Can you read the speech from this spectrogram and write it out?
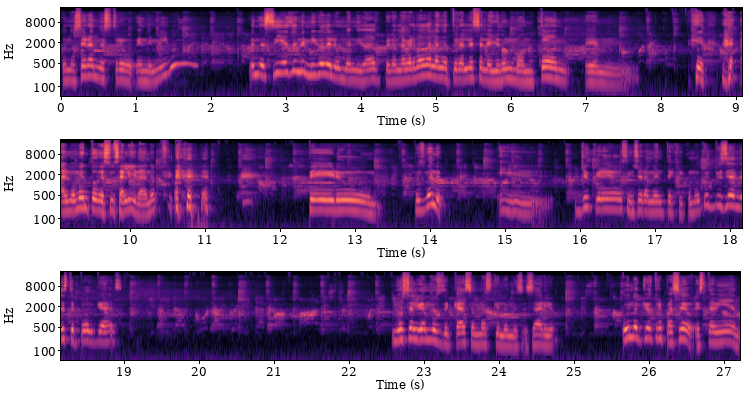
conocer a nuestro enemigo. Bueno, sí es enemigo de la humanidad, pero la verdad a la naturaleza le ayudó un montón en... al momento de su salida, ¿no? pero, pues bueno, eh, yo creo sinceramente que como conclusión de este podcast, no salgamos de casa más que lo necesario. Uno que otro paseo, está bien.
